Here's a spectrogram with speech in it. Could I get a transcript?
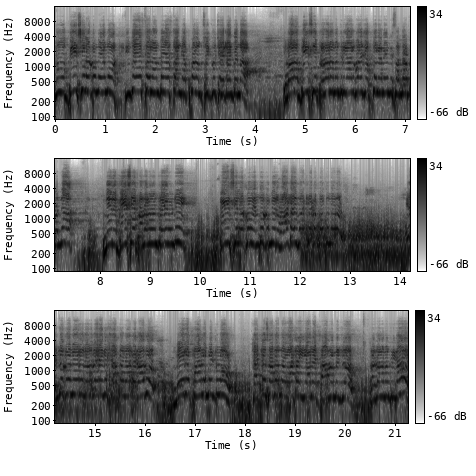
నువ్వు బీసీలకు మేము ఇంత చేస్తాను అంత చేస్తా అని చెప్పుకోవడం సిగ్గు చేయటం అంటుందా ఇవాళ బీసీ ప్రధానమంత్రి గారు కూడా చెప్తున్నాను ఈ సందర్భంగా. మీరు బీసీ ప్రధానమంత్రి అయి ఉండి బీసీలకు ఎందుకు మీరు వాటా ఇవ్వట్లేకపోతున్నారు ఎందుకు మీరు నలభై రెండు శాతం వాటా కాదు? మీరు పార్లమెంట్లో చట్టసభలో వాటా ఇవ్వాలి పార్లమెంట్లో. ప్రధానమంత్రి గారు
